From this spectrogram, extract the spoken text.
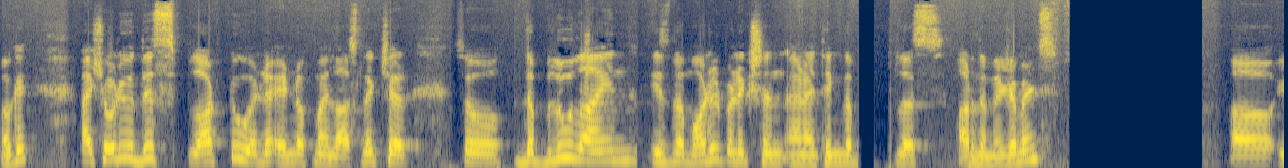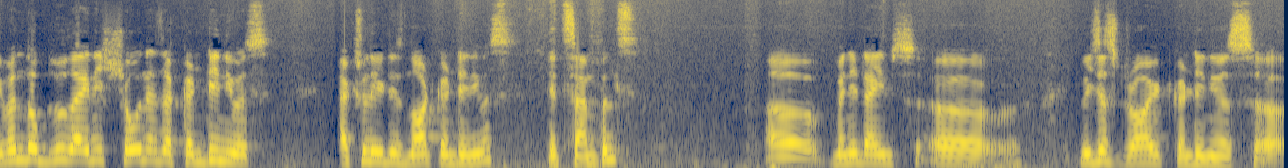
Okay, I showed you this plot too at the end of my last lecture. So the blue line is the model prediction, and I think the plus are the measurements uh, even though blue line is shown as a continuous, actually it is not continuous, it's samples. Uh, many times uh, we just draw it continuous uh,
